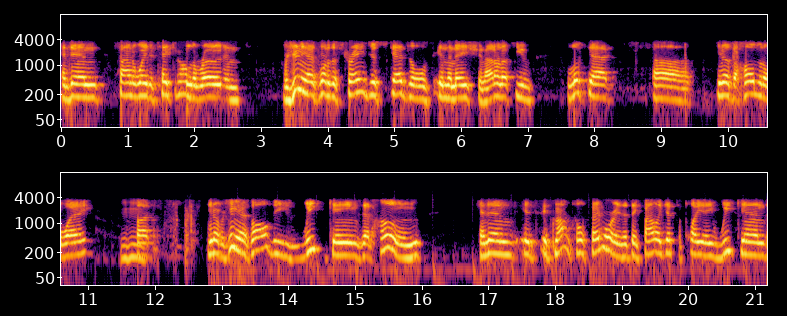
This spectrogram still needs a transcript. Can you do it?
and then find a way to take it on the road. And Virginia has one of the strangest schedules in the nation. I don't know if you've looked at, uh, you know, the home and away, but you know, Virginia has all these weak games at home. And then it's it's not until February that they finally get to play a weekend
